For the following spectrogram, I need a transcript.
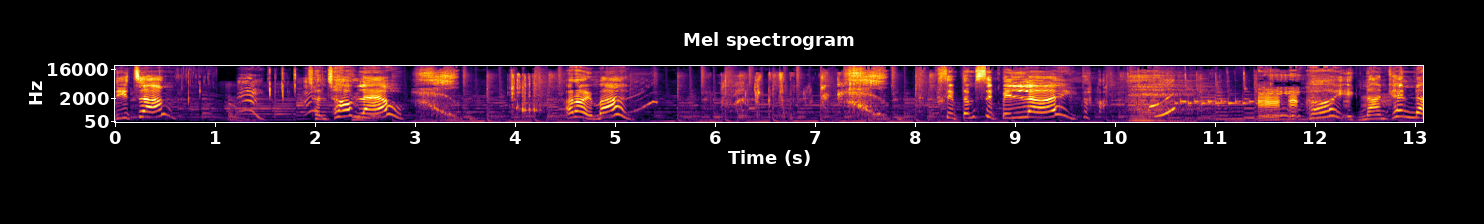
ดีจัง ฉันชอบแล้ว อร่อยมาก สิบเต็มสิบไปเลย เฮ้ย อีกนานแค่ไหน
